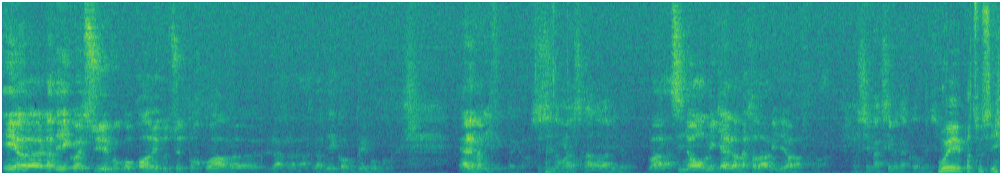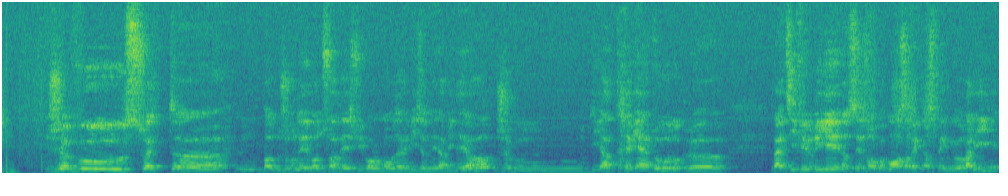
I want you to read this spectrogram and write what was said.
Et euh, la déco est dessus et vous comprendrez tout de suite pourquoi euh, la, la- la déco vous plaît beaucoup. Elle est magnifique d'ailleurs. Sinon, elle sera dans la vidéo. Voilà, sinon Michael la mettra dans la vidéo à la fin. Aussi, Maxime est d'accord, sûr. Oui, pas de souci. Je vous souhaite euh, une bonne journée, bonne soirée suivant le moment où vous avez visionné la vidéo. Je vous dis à très bientôt. Donc le 26 février, notre saison commence avec la Springo Rally.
